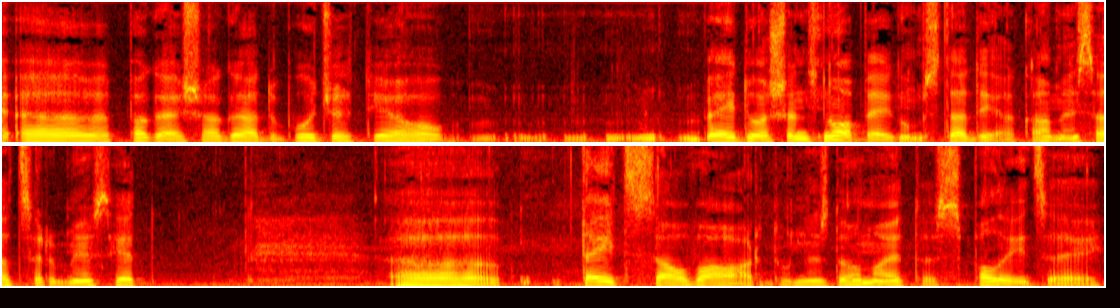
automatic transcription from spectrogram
uh, pagājušā gada budžeta jau veidošanas nobeiguma stadijā, kā mēs atceramies, iet, uh, teica savu vārdu, un es domāju, tas palīdzēja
